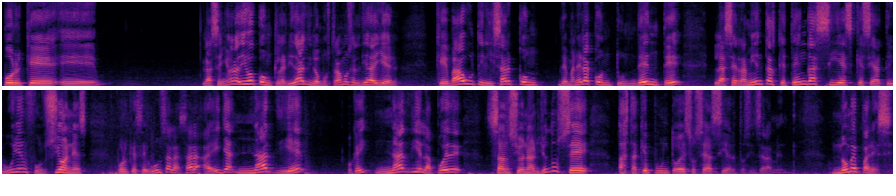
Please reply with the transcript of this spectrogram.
porque eh, la señora dijo con claridad, y lo mostramos el día de ayer, que va a utilizar de manera contundente las herramientas que tenga si es que se atribuyen funciones, porque según Salazar a ella nadie, ¿ok? Nadie la puede sancionar. Yo no sé hasta qué punto eso sea cierto, sinceramente. No me parece.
